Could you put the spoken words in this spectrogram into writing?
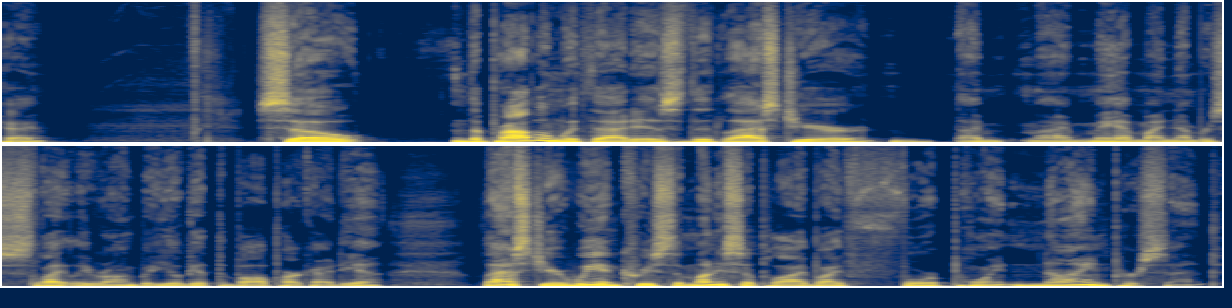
Okay. So the problem with that is that last year, I, I, may have my numbers slightly wrong, but you'll get the ballpark idea. Last year, we increased the money supply by 4.9%,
